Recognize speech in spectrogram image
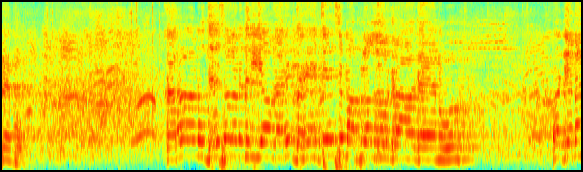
రేపు. కరోనా నువ్వు దేశాలను తిరిగావు కానీ దయచేసి మా పిల్లల జోలికి రావగాయా నువ్వు. ఓకేనా?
